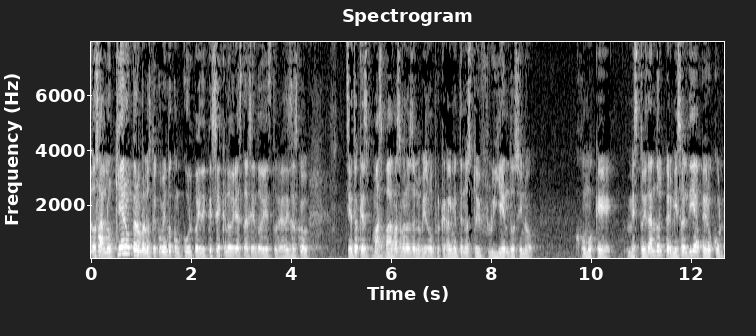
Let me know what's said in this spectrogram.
o sea, lo quiero, pero me lo estoy comiendo con culpa y de que sé que no debería estar haciendo esto. es como, siento que es más, más o menos de lo mismo, porque realmente no estoy fluyendo, sino como que me estoy dando el permiso del día, pero con,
